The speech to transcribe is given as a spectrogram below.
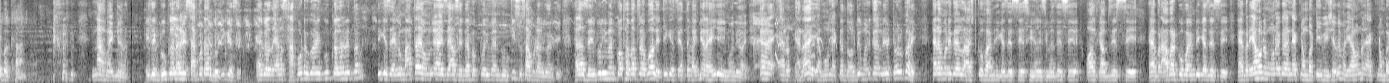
এবার খান। না ভাই, না। এই যে গু কালারের সাপোর্টার ঘটি গেছে এখন এরা সাপোর্টও করে গু কালারের দল, ঠিক আছে? এখন মাথায় মনে হয় যে আছে ব্যাপক পরিমাণ গু, কিছু সাপোর্টার আর কি। এরা যে পরিমাণ কথাবার্তা বলে, ঠিক আছে? এত বাইকনারা হেয়েই মনে হয়। কারণ এর- এমন একটা দলকে মনে করেন টোল করে। এরা মনে করেন লাস্ট কোপা আমেরিকা যেছে ফিনালিসিমা যেছে অল কাপ যেছে এবার আবার কোপা আমেরিকা যেছে এবার এখনও মনে করেন এক নম্বর টিম হিসেবে মানে এখনও এক নম্বর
